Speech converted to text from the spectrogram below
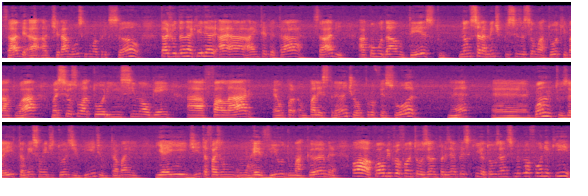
sabe? A, a, tirar música de uma percussão. Está ajudando aquele a, a, a, interpretar, sabe? A acomodar um texto. Não necessariamente precisa ser um ator que vai atuar, mas se eu sou ator e ensino alguém a falar, é um, um palestrante ou um professor, né? É, quantos aí também são editores de vídeo, trabalham e aí edita, faz um, um review de uma câmera. Ó, oh, qual microfone estou usando, por exemplo, esse aqui? Eu estou usando esse microfone aqui.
